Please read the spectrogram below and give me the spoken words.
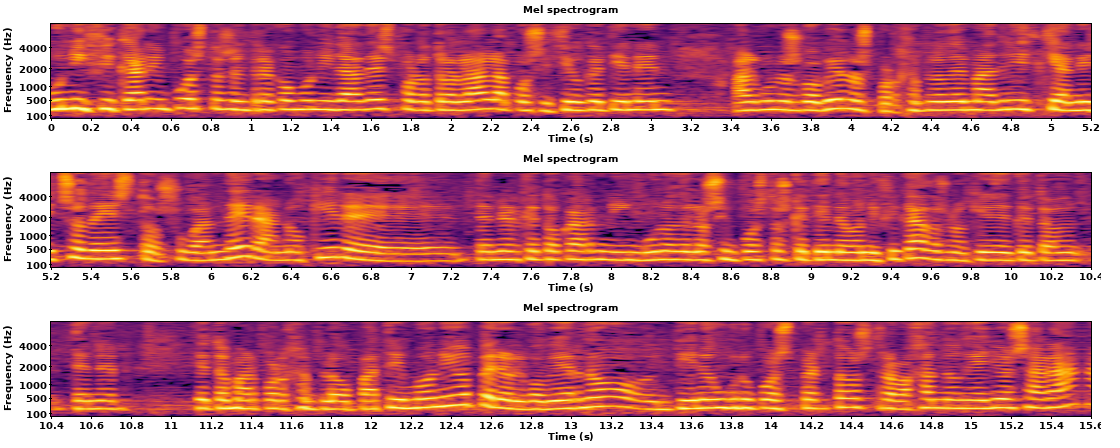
unificar impuestos entre comunidades, por otro lado, la posición que tienen algunos gobiernos, por ejemplo, de Madrid, que han hecho de esto su bandera. No quiere tener que tocar ninguno de los impuestos que tiene bonificados, no quiere tener que tomar, por ejemplo, patrimonio, pero el Gobierno tiene un grupo de trabajando en ello, Sara,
